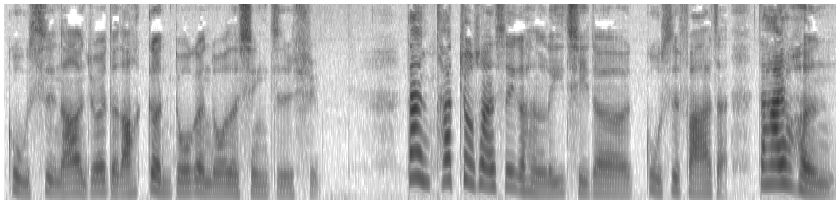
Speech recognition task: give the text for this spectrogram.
故事，然后你就会得到更多更多的新资讯。但它就算是一个很离奇的故事发展，但它又很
